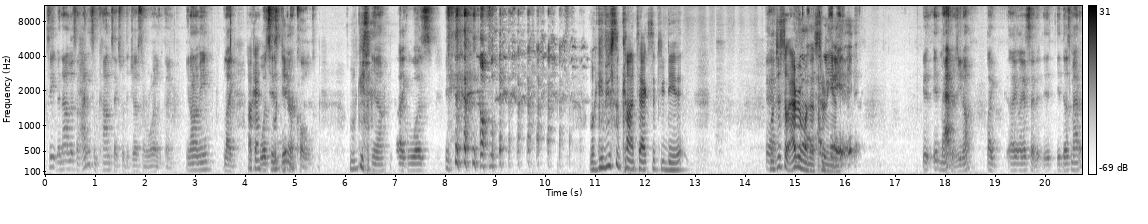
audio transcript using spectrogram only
See, but now listen. I need some context with the Justin Roiland thing. You know what I mean? Like, okay, was his we'll, dinner cold? We'll get, you know, like was. we'll give you some context if you need it. Yeah. Well, just so everyone that's tuning I mean, in, it, it, it, matters, you know. Like like, like I said, it, it, it does matter.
